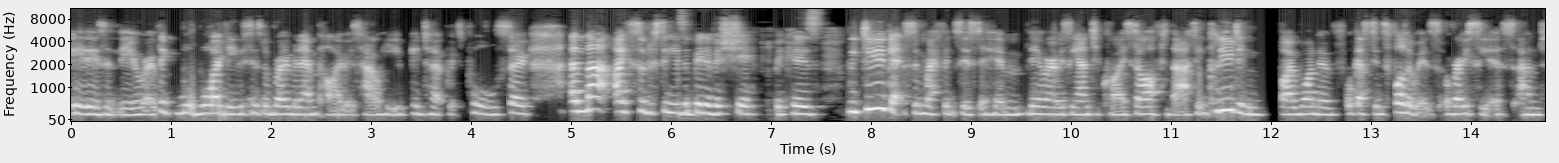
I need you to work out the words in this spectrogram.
it isn't Nero. I think more widely, this is the Roman Empire, is how he interprets Paul. So, and that I sort of see as a bit of a shift because we do get some references to him, Nero as the Antichrist, after that, including by one of Augustine's followers, Orosius, and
